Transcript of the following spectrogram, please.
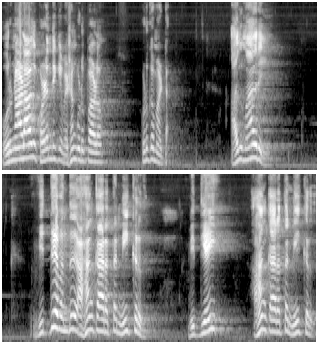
ஒரு நாளாவது குழந்தைக்கு விஷம் கொடுப்பாளோ? கொடுக்க மாட்டான் அது மாதிரி வித்யை வந்து அகங்காரத்தை நீக்கிறது. வித்யை அகங்காரத்தை நீக்கிறது.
